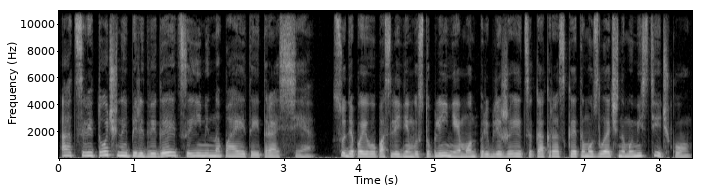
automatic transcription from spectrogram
А цветочный передвигается именно по этой трассе. Судя по его последним выступлениям, он приближается как раз к этому злачному местечку.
